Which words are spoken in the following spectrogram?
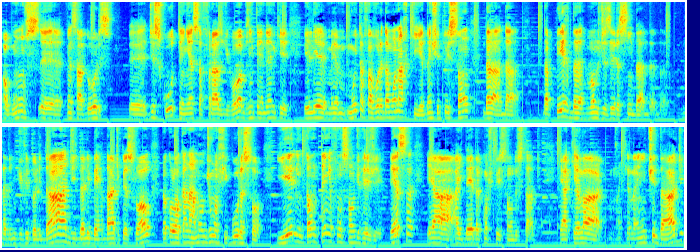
alguns é, pensadores é, discutem essa frase de Hobbes, entendendo que ele é, é, muito a favor da monarquia, da instituição da, da, da perda, vamos dizer assim, da, da, da individualidade, da liberdade pessoal, para colocar na mão de uma figura só. E ele então tem a função de reger. Essa é a, a ideia da Constituição do Estado. É aquela aquela entidade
